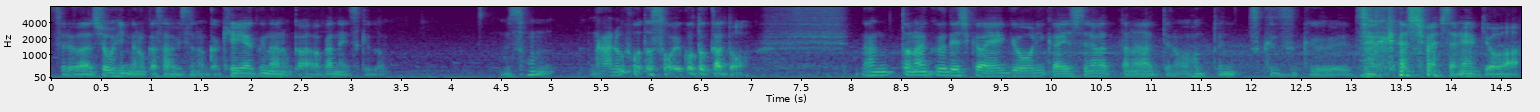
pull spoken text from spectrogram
それは商品なのかサービスなのか契約なのか分かんないですけど。そんなるほどそういうことかと。なんとなくでしか営業を理解してなかったなっていうのは本当につくづく痛感しましたね 今日は。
